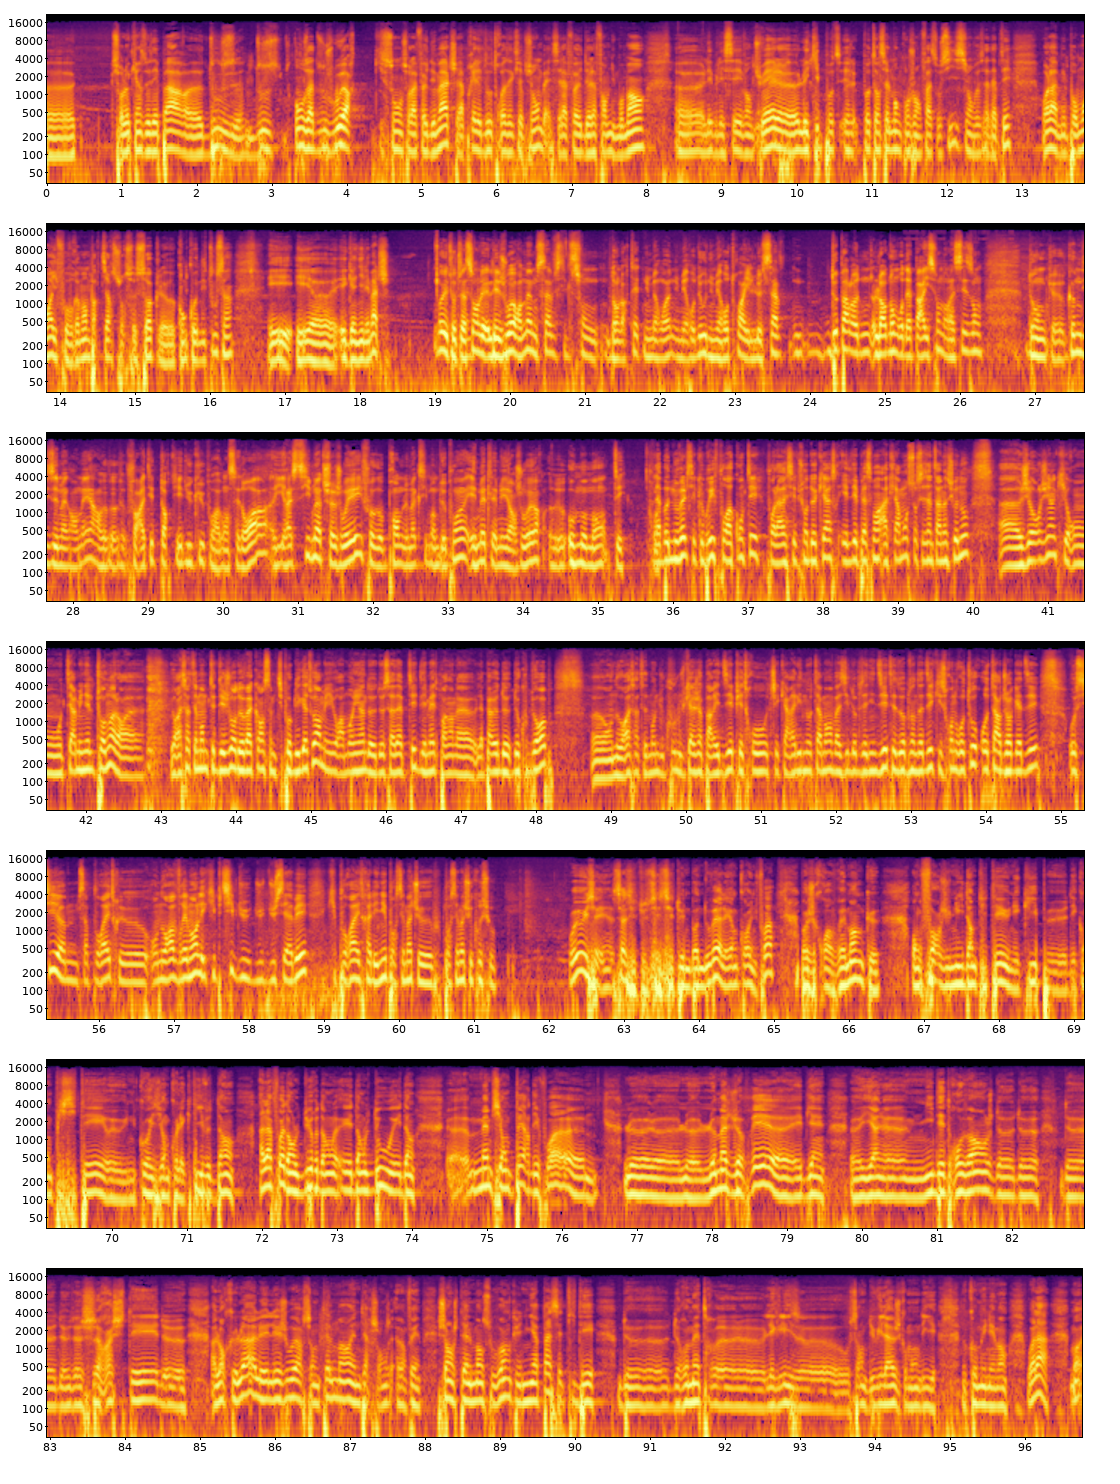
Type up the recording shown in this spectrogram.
sur le 15 de départ 12, 12, 11 à 12 joueurs qui sont sur la feuille de match. Et après, les deux ou trois exceptions, ben, c'est la feuille de la forme du moment, euh, les blessés éventuels, euh, l'équipe potentiellement qu'on joue en face aussi, si on veut s'adapter. Voilà, mais pour moi, il faut vraiment partir sur ce socle qu'on connaît tous hein, euh, et gagner les matchs. Oui, de toute façon, les, joueurs eux-mêmes savent s'ils sont dans leur tête numéro 1, numéro 2 ou numéro 3. Ils le savent de par leur, nombre d'apparitions dans la saison. Donc, euh, comme disait ma grand-mère, il euh, faut arrêter de tortiller du cul pour avancer droit. Il reste 6 matchs à jouer, il faut prendre le maximum de points et mettre les meilleurs joueurs euh, au moment T. La bonne nouvelle, c'est que Brive pourra compter pour la réception de Castres et le déplacement à Clermont sur ses internationaux euh, géorgiens qui auront terminé le tournoi. Alors, euh, il y aura certainement peut-être des jours de vacances un petit peu obligatoires, mais il y aura moyen de, s'adapter, de les mettre pendant la, période de, Coupe d'Europe. Euh, on aura certainement du coup Lucas Japaridze, Pietro Ceccarelli notamment, Vasil Lobzanidze, Tedo Abzandadze qui seront de retour, Otar Djorgadze aussi. ça pourrait être, on aura vraiment l'équipe type du, CAB qui pourra être alignée pour ces matchs cruciaux. Oui, oui, ça c'est une bonne nouvelle. Et encore une fois, moi je crois vraiment que on forge une identité, une équipe, euh, des complicités, euh, une cohésion collective, dans, à la fois dans le dur et dans le doux. Et dans, euh, même si on perd des fois, le, match de vrai, eh bien, il y a une, idée de revanche, de, de, de, de, se racheter. De... Alors que là, les, joueurs sont tellement enfin, changent tellement souvent qu'il n'y a pas cette idée de remettre euh, l'église euh, au centre du village, comme on dit communément. Voilà.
